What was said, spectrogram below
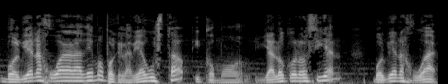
volvían a jugar a la demo porque le había gustado y como ya lo conocían, volvían a jugar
